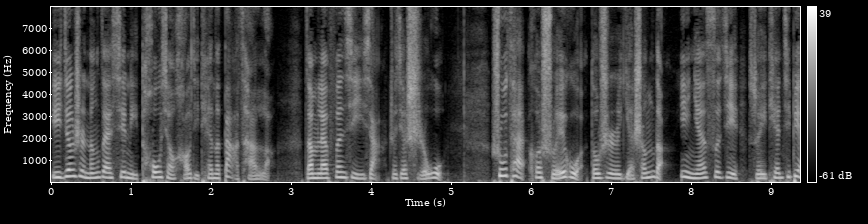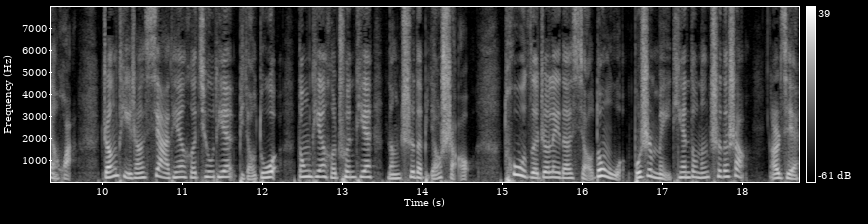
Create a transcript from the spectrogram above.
已经是能在心里偷笑好几天的大餐了。咱们来分析一下这些食物。蔬菜和水果都是野生的，一年四季随天气变化。整体上，夏天和秋天比较多，冬天和春天能吃的比较少。兔子这类的小动物不是每天都能吃得上，而且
